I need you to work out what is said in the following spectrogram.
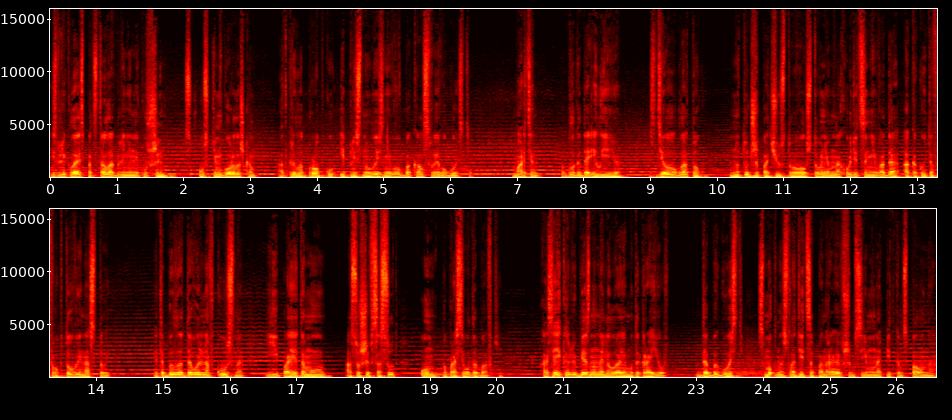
извлекла из-под стола глиняный кувшин с узким горлышком, открыла пробку и плеснула из него в бокал своего гостя. Мартин поблагодарил ее, сделал глоток но тут же почувствовал, что в нем находится не вода, а какой-то фруктовый настой. Это было довольно вкусно, и поэтому, осушив сосуд, он попросил добавки. Хозяйка любезно налила ему до краев, дабы гость смог насладиться понравившимся ему напитком сполна.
